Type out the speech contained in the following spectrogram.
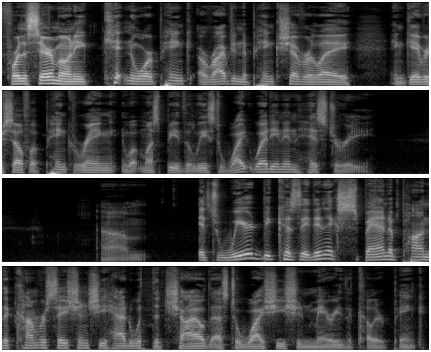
For the ceremony, Kitten wore pink, arrived in a pink Chevrolet, and gave herself a pink ring in what must be the least white wedding in history. Um, it's weird because they didn't expand upon the conversation she had with the child as to why she should marry the color pink.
